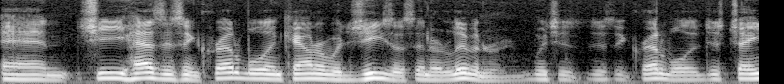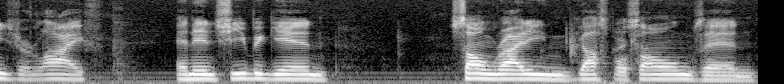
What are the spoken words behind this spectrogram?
And she has this incredible encounter with Jesus in her living room, which is just incredible. It just changed her life. And then she began songwriting gospel songs, and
